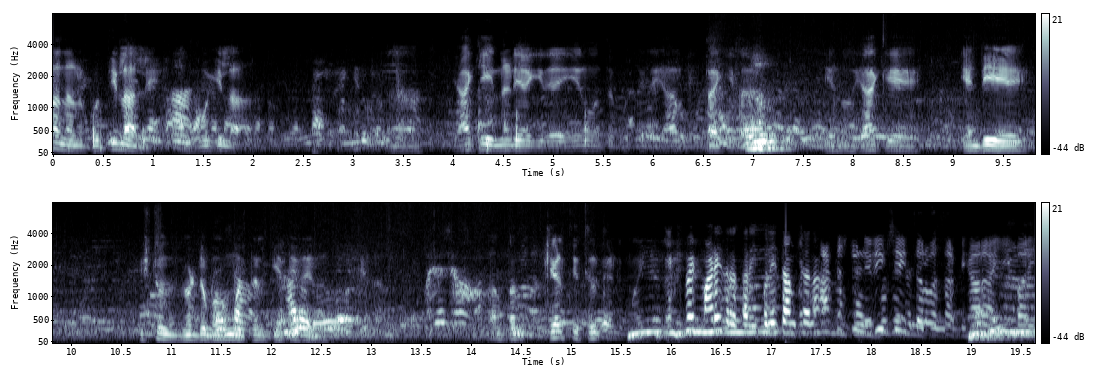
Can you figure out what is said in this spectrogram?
ನೋಡೋಣ ನನಗೆ ಗೊತ್ತಿಲ್ಲ ಅಲ್ಲಿ. ಹೋಗಿಲ್ಲ. ಯಾಕೆ ಹಿನ್ನಡೆಯಾಗಿದೆ ಏನು ಅಂತ ಗೊತ್ತಿಲ್ಲ. ಯಾರು ಊಟ ಹಾಕಿಲ್ಲ ಏನು ಯಾಕೆ ಎನ್ ಡಿ ಎ ಇಷ್ಟೊಂದು ದೊಡ್ಡ ಬಹುಮತದಲ್ಲಿ ಗೆದ್ದಿದೆ ಅಂತ ಗೊತ್ತಿಲ್ಲ. ನಾನು ಬಂದು ಕೇಳ್ತೀನಿ ತಿಳ್ಕೊಂಡು ಎಕ್ಸ್ಪೆಕ್ಟ್ ಮಾಡಿದ್ರ ಸರ್ ಈ ಫಲಿತಾಂಶನ? ಸಾಕಷ್ಟು ನಿರೀಕ್ಷೆ ಇತ್ತಲ್ವಾ ಸರ್ ಬಿಹಾರ ಈ ಬಾರಿ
